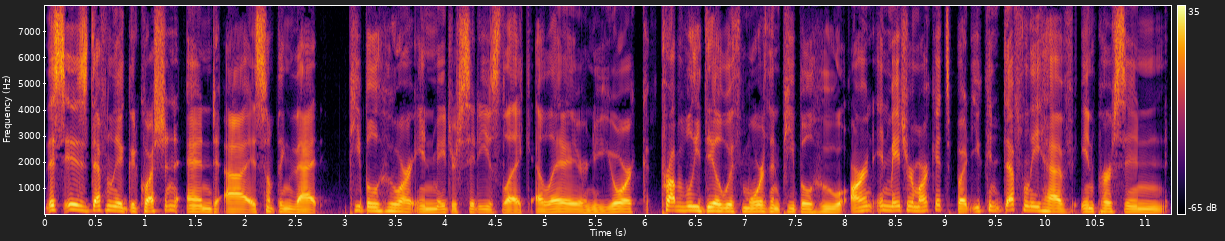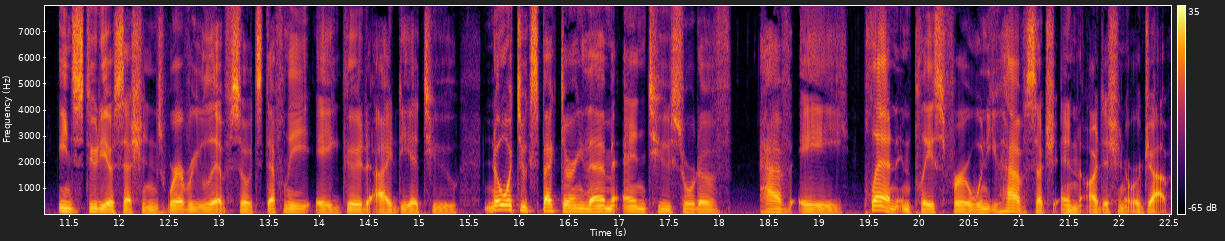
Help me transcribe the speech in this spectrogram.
This is definitely a good question and uh, is something that people who are in major cities like LA or New York probably deal with more than people who aren't in major markets, but you can definitely have in person, in studio sessions wherever you live. So it's definitely a good idea to know what to expect during them and to sort of have a plan in place for when you have such an audition or job.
